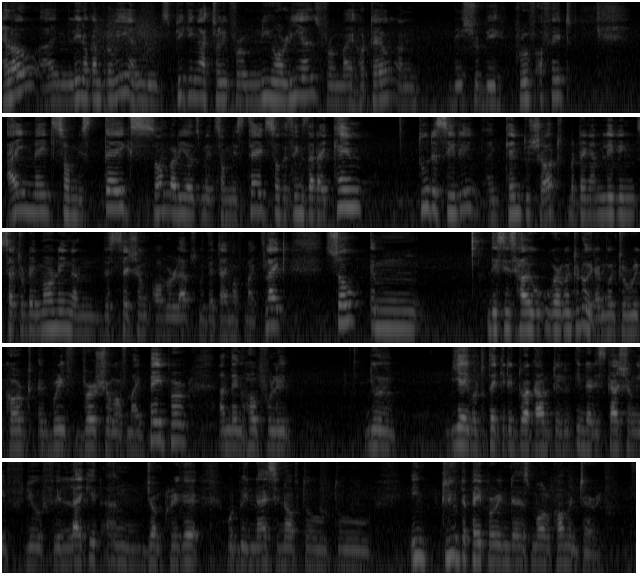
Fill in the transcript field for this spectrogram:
Hello, I'm Lino Camprubí. I'm speaking actually from New Orleans, from my hotel, and this should be proof of it. I made some mistakes, somebody else made some mistakes, so the things that I came to the city, I came to SHOT, but then I'm leaving Saturday morning and the session overlaps with the time of my flight. So, um, this is how we're going to do it. I'm going to record a brief version of my paper and then hopefully you'll be able to take it into account in, the discussion if you feel like it. And John Krige would be nice enough to, to include the paper in the small commentary.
